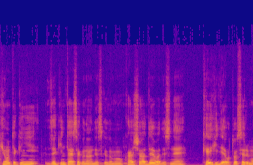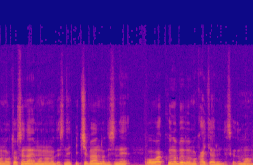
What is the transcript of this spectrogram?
基本的に税金対策なんですけども会社ではですね経費で落とせるもの落とせないもののですね一番のですね大枠の部分も書いてあるんですけども、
